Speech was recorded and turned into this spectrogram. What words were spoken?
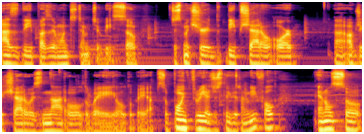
as deep as I wanted them to be. So just make sure the deep shadow or uh, object shadow is not all the way, all the way up. So 0.3, I just leave it on default. And also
